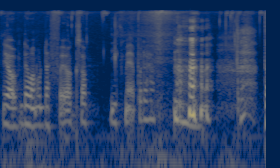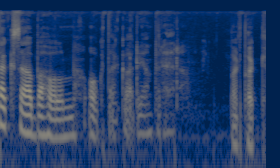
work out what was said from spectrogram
ja, det var nog därför jag också gick med på det här. tack Saba Holm och tack Adrian Pereira. Tack, tack.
